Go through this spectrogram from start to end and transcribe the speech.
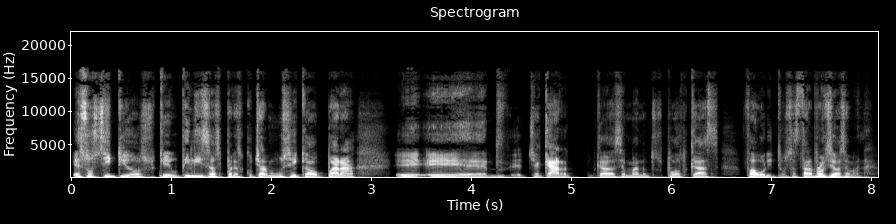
esos sitios que utilizas para escuchar música o para eh, eh, checar cada semana tus podcasts favoritos. Hasta la próxima semana.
